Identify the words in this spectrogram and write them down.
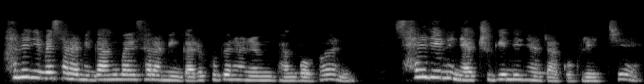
하느님의 사람인가 악마의 사람인가를 구별하는 방법은 살리느냐 죽이느냐라고 그랬지.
